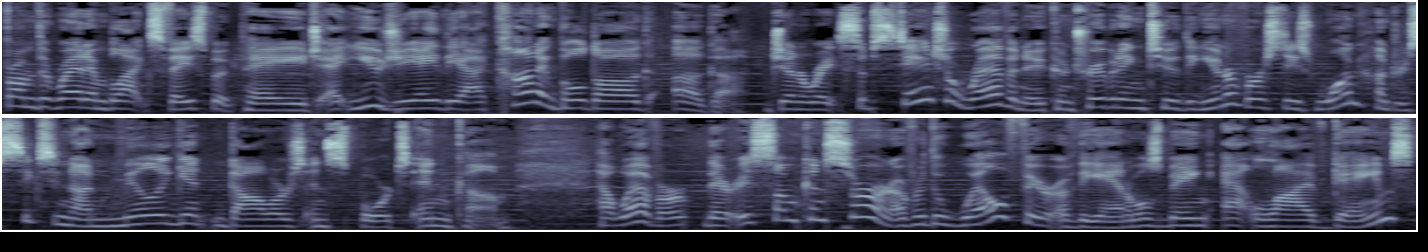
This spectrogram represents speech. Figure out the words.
From the Red and Black's Facebook page, at UGA, the iconic bulldog UGA generates substantial revenue, contributing to the university's $169 million in sports income. However, there is some concern over the welfare of the animals being at live games,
